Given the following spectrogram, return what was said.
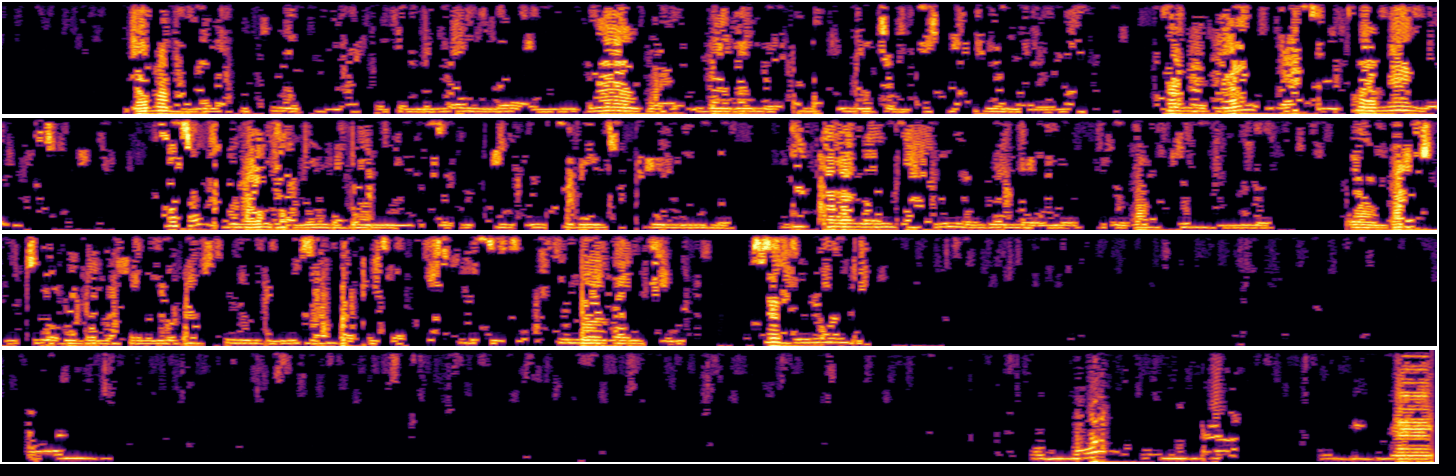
جبل على كثير من يتكلمون لا المجال وإلى أن أنا أموت المستقبل لنا هذا بيت أخي كونيا فسوف نرجع من بدل الإنفلونزا كونيا دي كلام أنت حين بدل الإنفلونزا كونيا بس كتير بدل مثلا يبقى في إنجليزي عندك إذا كنت في كونيا بنتي سهلان الناس الناس اللي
